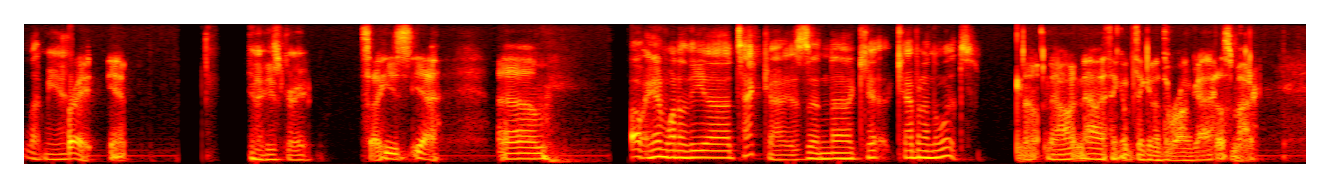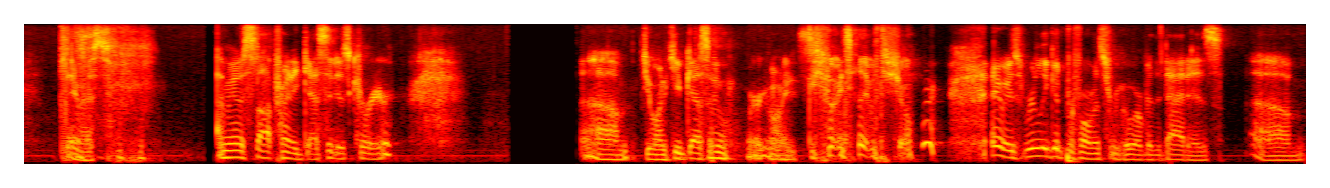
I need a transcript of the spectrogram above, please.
let me in. right. Yeah. Yeah, he's great. So he's yeah. Um, Oh, and one of the uh, tech guys in uh, Ca- Cabin in the Woods. No, now now I think I'm thinking of the wrong guy. Doesn't matter. Anyways, I'm gonna stop trying to guess at his career. Um, do you want to keep guessing, or do you want to, do you want to tell you about the show? Anyways, really good performance from whoever the dad is. Um,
